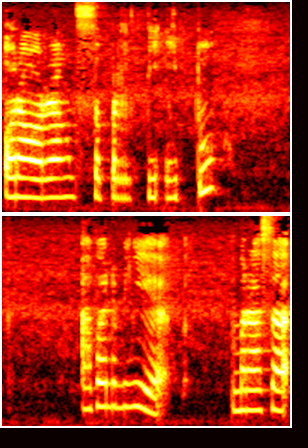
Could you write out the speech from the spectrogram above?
orang-orang seperti itu apa namanya ya merasa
